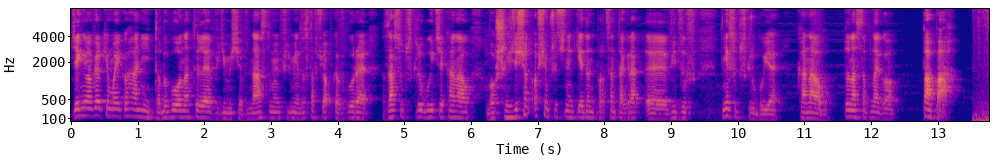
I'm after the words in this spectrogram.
Dzięki Wam wielkie, moi kochani, to by było na tyle. Widzimy się w następnym filmie. Zostawcie łapkę w górę, zasubskrybujcie kanał, bo 68,1% gra, e, widzów nie subskrybuje kanału. Do następnego. Papa! Pa.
